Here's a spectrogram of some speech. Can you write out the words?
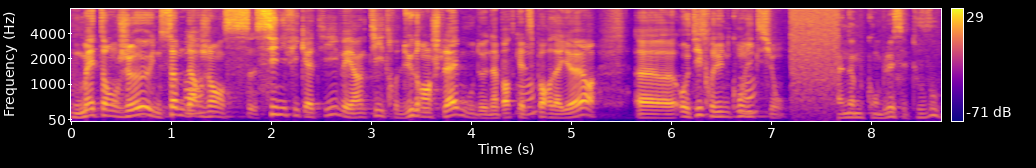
ou mette en jeu une somme d'argent s- significative et un titre du Grand Chelem ou de n'importe quel sport d'ailleurs euh, au titre d'une conviction. Un homme comblé, c'est tout vous.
